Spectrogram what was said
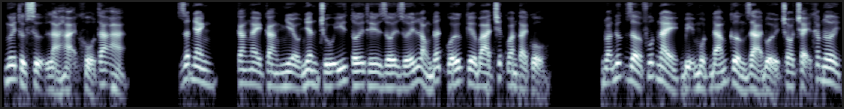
ngươi thực sự là hại khổ ta à? Rất nhanh càng ngày càng nhiều nhân chú ý tới thế giới dưới lòng đất cuối kia ba chiếc quan tài cổ. Đoạn đức giờ phút này bị một đám cường giả đuổi cho chạy khắp nơi,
